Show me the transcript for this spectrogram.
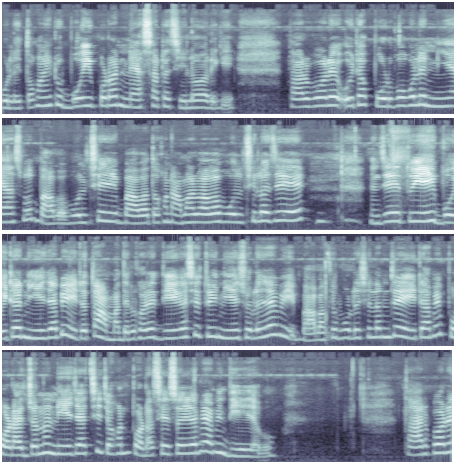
বলে, তখন একটু বই পড়ার নেশাটা ছিল আর কি। তারপরে ওইটা পড়ব বলে নিয়ে আসব বাবা বলছে, বাবা তখন আমার বাবা বলছিল যে যে তুই এই বইটা নিয়ে যাবি, এটা তো আমাদের ঘরে দিয়ে গেছে, তুই নিয়ে চলে যাবি। বাবাকে বলেছিলাম যে, এইটা আমি পড়ার জন্য নিয়ে যাচ্ছি, যখন পড়া শেষ হয়ে যাবে আমি দিয়ে যাব। তারপরে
